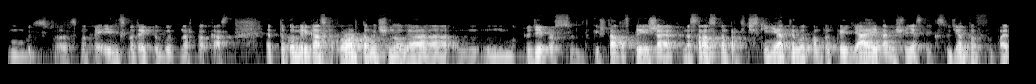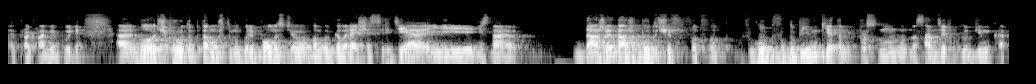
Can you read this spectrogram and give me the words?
будет с- смотреть, или смотреть, кто будет наш подкаст. Это такой американский курорт, там очень много людей просто из других штатов приезжают. Иностранцев там практически нет, и вот там только я, и там еще несколько студентов по этой программе были. Э, Это было очень круто, потому что мы были полностью в англоговорящей среде, и, не знаю, даже, даже будучи вот, вот в, глуб- в глубинке, это просто ну, на самом деле глубинка,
